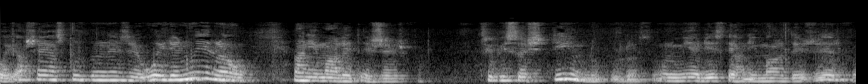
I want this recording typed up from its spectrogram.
oi. Așa i-a spus Dumnezeu. Oile nu erau animale de jertfă. Trebuie să știm lucrul ăsta. Un miel este animal de jertfă.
